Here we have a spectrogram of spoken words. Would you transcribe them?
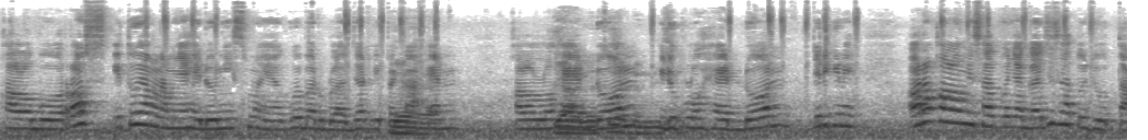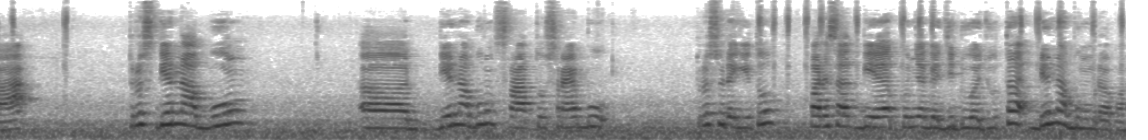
Kalau boros itu yang namanya hedonisme ya. Gue baru belajar di PKN kalau lo Ya, hedon hidup lo hedon jadi gini orang kalau misal punya gaji satu juta terus dia nabung eh, dia nabung 100 ribu terus udah gitu pada saat dia punya gaji 2 juta dia nabung berapa?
